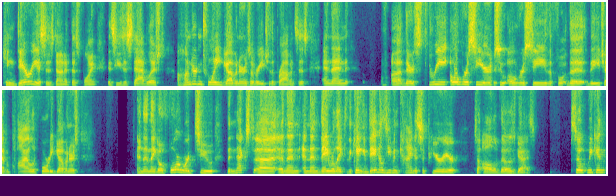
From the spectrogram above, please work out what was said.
King Darius has done at this point is he's established 120 governors over each of the provinces and then uh, there's three overseers who oversee the four the they each have a pile of 40 governors and then they go forward to the next uh, and then and then they relate to the king. And daniel's even kind of superior to all of those guys. So we can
